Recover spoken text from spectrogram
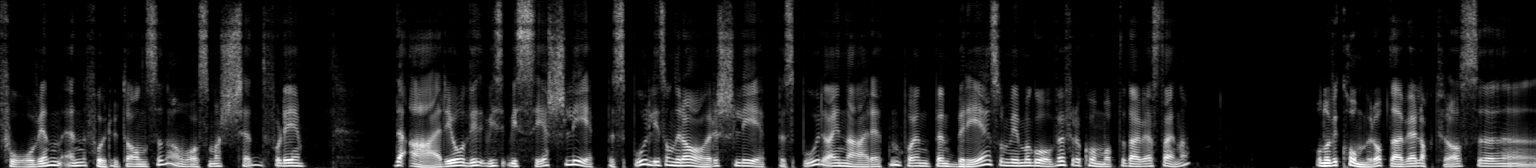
får vi en, en forutdannelse da, om hva som har skjedd, fordi det er jo Vi, vi, ser slepespor, litt sånn rare slepespor da, i nærheten på en, på en bre som vi må gå over for å komme opp til der vi er steina. Og når vi kommer opp der vi har lagt fra oss eh,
